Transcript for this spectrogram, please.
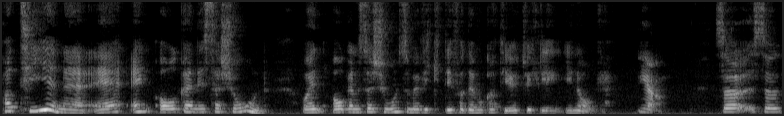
Partiene er en organisasjon, og en organisasjon som er viktig for demokratiutvikling i Norge. Ja. Så, så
